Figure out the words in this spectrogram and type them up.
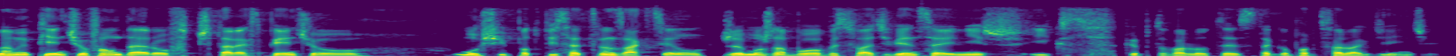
mamy pięciu founderów, czterech z pięciu musi podpisać transakcję, że można było wysłać więcej niż x kryptowaluty z tego portfela gdzie indziej.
